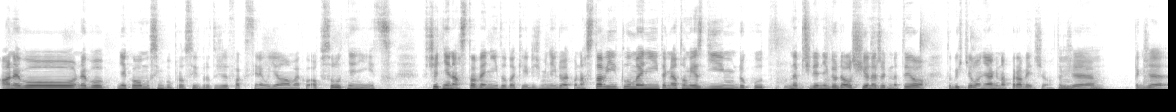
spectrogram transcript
a nebo, nebo někoho musím poprosit, protože fakt si neudělám jako absolutně nic. Včetně nastavení to taky. Když mi někdo jako nastaví tlumení, tak na tom jezdím, dokud nepřijde někdo další a neřekne, ty jo, to bych chtělo nějak napravit. Že? Takže, hmm, hmm. takže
